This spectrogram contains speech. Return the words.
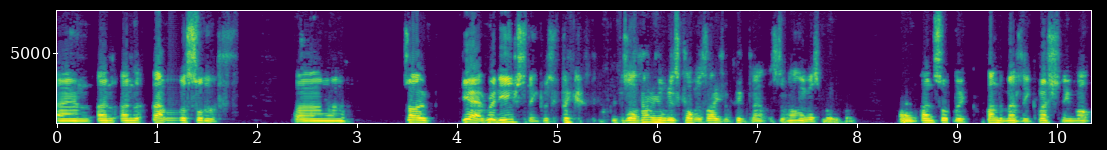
and and and that was sort of uh, so yeah, really interesting because because I'm having all these conversations with people about the survivors movement and, and sort of fundamentally questioning what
